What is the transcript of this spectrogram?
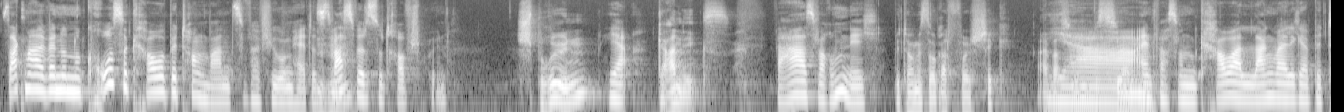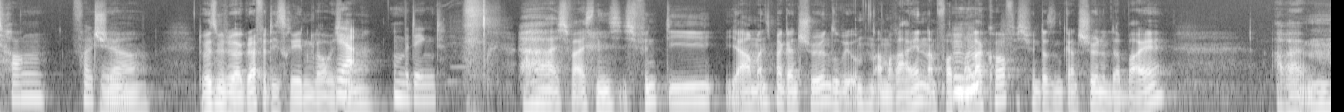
Sag mal, wenn du eine große graue Betonwand zur Verfügung hättest, mhm. was würdest du drauf sprühen? Sprühen? Ja. Gar nichts. Was? Warum nicht? Beton ist doch gerade voll schick. Einfach ja, so ein bisschen. einfach so ein grauer, langweiliger Beton. Voll schön. Ja. Du willst mit über Graffitis reden, glaube ich. Ja, ne? unbedingt. Ah, ich weiß nicht. Ich finde die ja manchmal ganz schön, so wie unten am Rhein, am Fort mhm. Malakoff. Ich finde, da sind ganz schöne dabei. Aber mh, mm,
